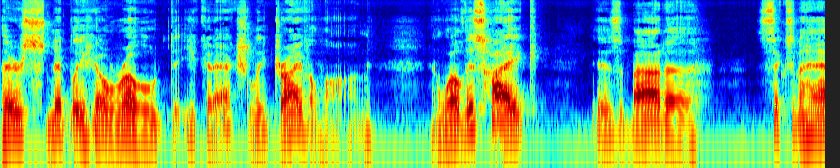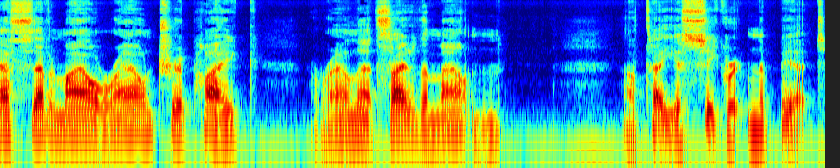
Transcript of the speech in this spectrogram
There's Schnebly Hill Road that you could actually drive along. And well, this hike is about a six and a half, seven mile round trip hike around that side of the mountain. I'll tell you a secret in a bit.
